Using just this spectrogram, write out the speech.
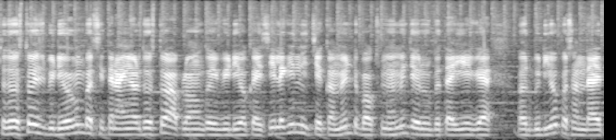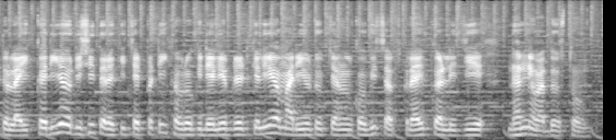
तो दोस्तों, इस वीडियो में बस इतना ही, और दोस्तों, आप लोगों को ये वीडियो कैसी लगी, नीचे कमेंट बॉक्स में हमें ज़रूर बताइएगा। और वीडियो पसंद आए तो लाइक करिए, और इसी तरह की चटपटी खबरों की डेली अपडेट के लिए हमारे यूट्यूब चैनल को भी सब्सक्राइब कर लीजिए। धन्यवाद दोस्तों।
